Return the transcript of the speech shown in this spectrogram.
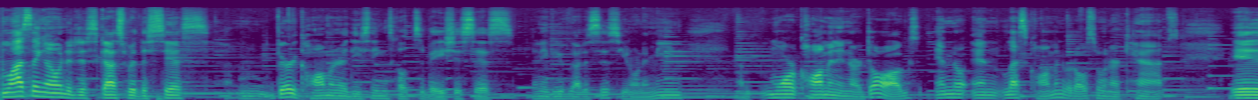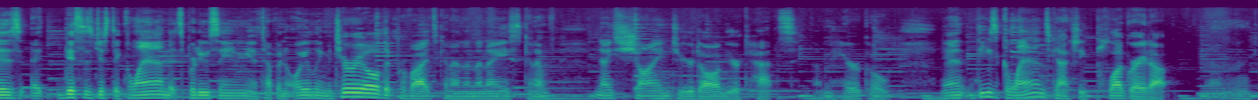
last thing I want to discuss were the cysts. Very common are these things called sebaceous cysts. Any of you have got a cyst, you know what I mean. Um, more common in our dogs and, and less common, but also in our cats, is uh, this is just a gland that's producing a type of oily material that provides kind of a nice kind of nice shine to your dog, your cat's um, hair coat. And these glands can actually plug right up. Um,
